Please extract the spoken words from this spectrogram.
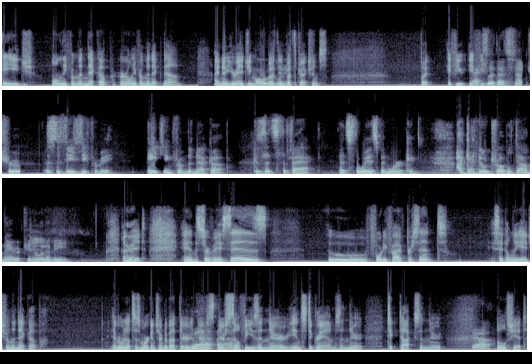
age only from the neck up or only from the neck down? I know you're aging both in both directions. But if you if Actually, that's not true. This is easy for me, aging from the neck up, because that's the fact. That's the way it's been working. I got no trouble down there, if you know what I mean. all right, and the survey says, ooh, 45 percent said only age from the neck up. Everyone else is more concerned about their their, their selfies and their Instagrams and their TikToks and their Yeah, bullshit.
